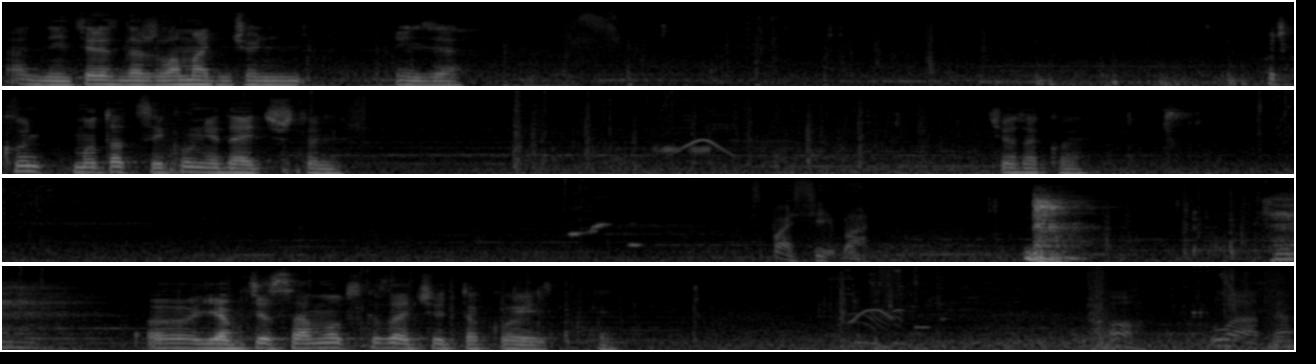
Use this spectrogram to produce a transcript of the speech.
А, мне интересно, даже ломать ничего не- нельзя. Хоть какой-нибудь мотоцикл мне дайте, что ли. Что такое? Спасибо. Э, Я бы тебе сам мог сказать, что это такое. О, ладно.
